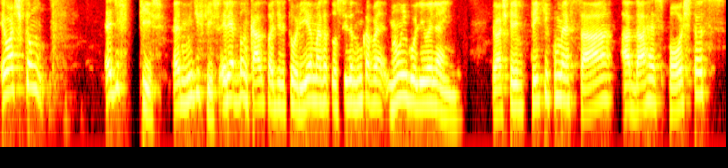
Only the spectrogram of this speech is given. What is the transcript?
Eu acho que é um. É difícil, é muito difícil. Ele é bancado pela diretoria, mas a torcida nunca vai, não engoliu ele ainda. Eu acho que ele tem que começar a dar respostas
